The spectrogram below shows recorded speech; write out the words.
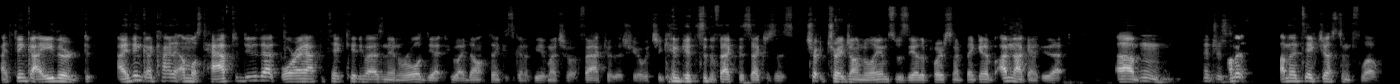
I think I either. I think I kind of almost have to do that, or I have to take a kid who hasn't enrolled yet, who I don't think is going to be much of a factor this year. Which again gets to the fact this exercise. Trey, Trey John Williams was the other person I'm thinking of. I'm not going to do that. Um, Hmm, interesting. I'm I'm going to take Justin Flowe.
